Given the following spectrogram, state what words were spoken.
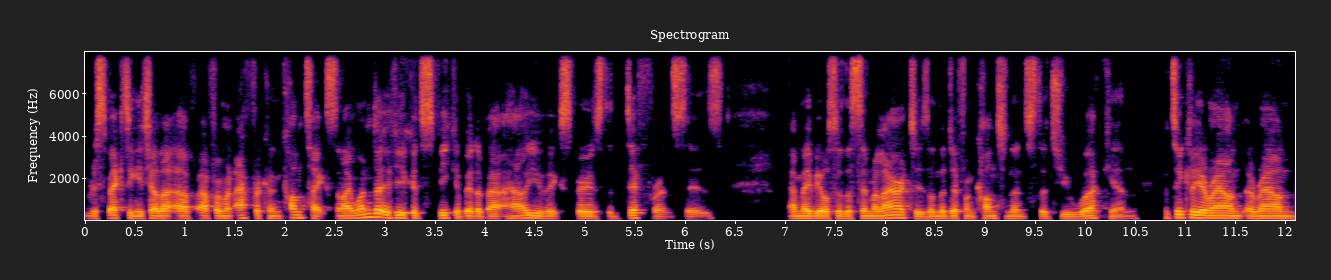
respecting each other are, are from an African context. And I wonder if you could speak a bit about how you've experienced the differences and maybe also the similarities on the different continents that you work in particularly around around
